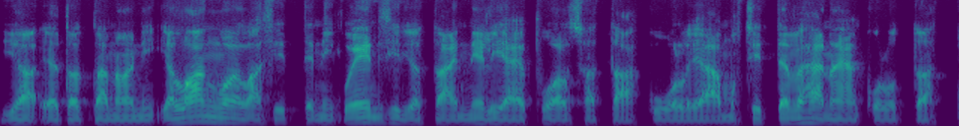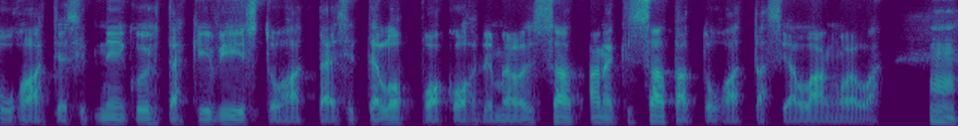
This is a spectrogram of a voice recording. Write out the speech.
Ja, ja, tota noin, ja langoilla sitten niin kuin ensin jotain neljä ja puoli sataa kuulijaa, mutta sitten vähän ajan kuluttua tuhat ja sitten niin kuin yhtäkkiä viisi tuhatta ja sitten loppua kohden meillä oli sat, ainakin sata tuhatta siellä langoilla. Hmm.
